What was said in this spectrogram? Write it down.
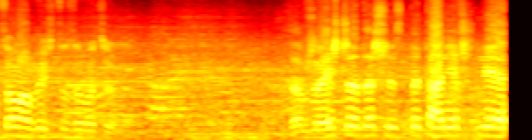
A co ma być, to zobaczymy. Dobrze, jeszcze też jest pytanie, w- nie,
